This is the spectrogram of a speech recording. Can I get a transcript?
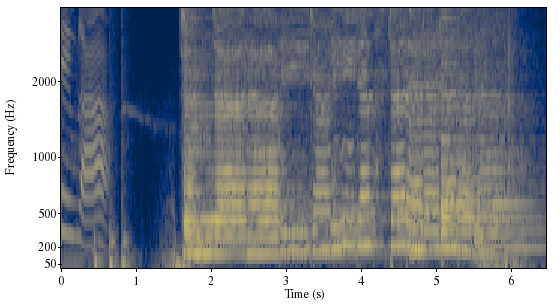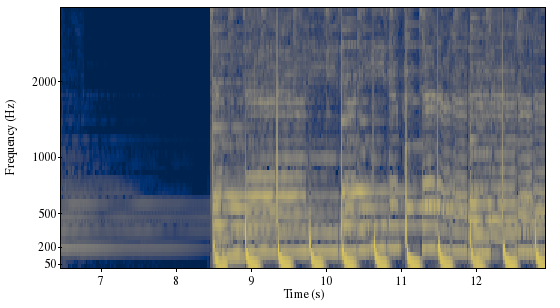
သေးဘူးလားဒမ်ဒါရာရီဒါရီဒမ်ဒါရာရာရာရာဒမ်ဒါရာရီဒါရီဒမ်ဒါရာရာရာရာရာ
